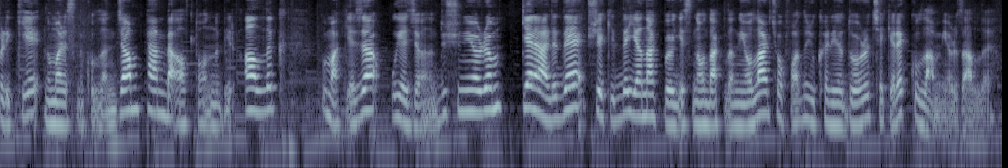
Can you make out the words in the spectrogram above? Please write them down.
02 numarasını kullanacağım. Pembe alt tonlu bir allık. Bu makyaja uyacağını düşünüyorum. Genelde de şu şekilde yanak bölgesine odaklanıyorlar. Çok fazla yukarıya doğru çekerek kullanmıyoruz allığı.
